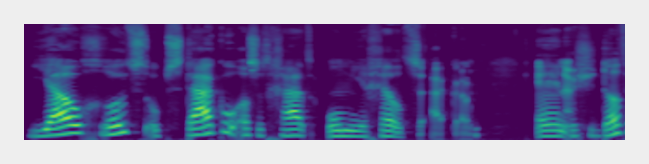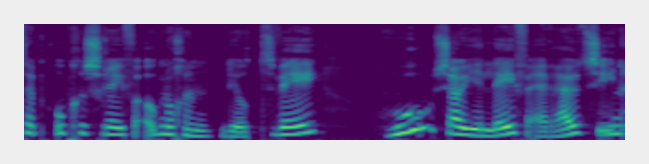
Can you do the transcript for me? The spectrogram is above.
jouw grootste obstakel als het gaat om je geldzaken? En als je dat hebt opgeschreven, ook nog een deel 2. Hoe zou je leven eruit zien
